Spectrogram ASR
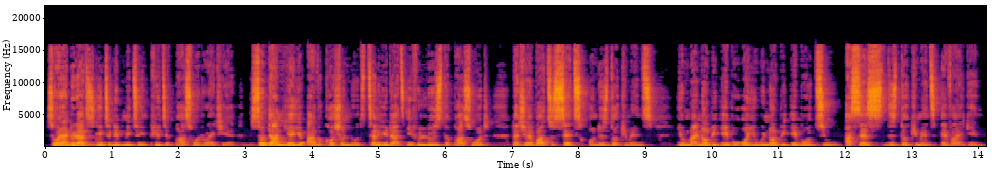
So when I do that, it's going to need me to input a password right here. So down here, you have a caution note telling you that if you lose the password that you're about to set on this document, you might not be able or you will not be able to access this document ever again.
